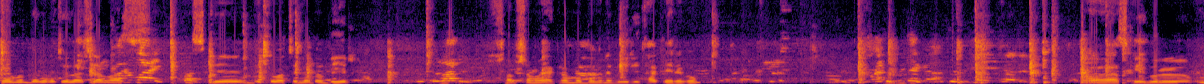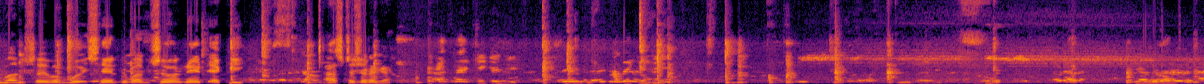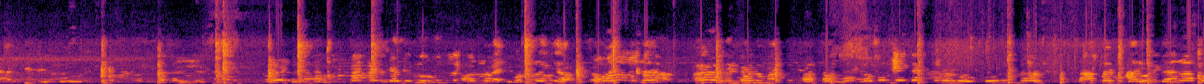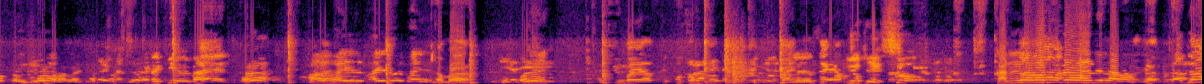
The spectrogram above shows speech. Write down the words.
কেমন দোকানে চলে আসলাম? আজ আজকে দেখতে পাচ্ছেন কত ভিড়। সবসময় এক নম্বর দোকানে ভিড়ই থাকে এরকম। আজকে গরুর মাংস এবং মহিষের মাংস রেট একই আটশোশো টাকা কি ওই ভাইয়ের? আম্মা ভাই, আপনি প্রথম ভালো আছে। কানে লাগাবো না হানে লাগাবো দাদা!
